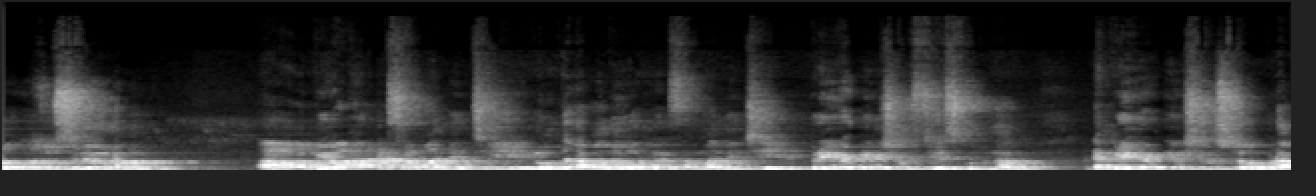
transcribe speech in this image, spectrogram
రోజు చూస్తూనే ఉన్నాం. వివాహానికి సంబంధించి నూతన వధువులకు సంబంధించి ప్రీ వెడ్డింగ్ షూట్స్ చేసుకుంటున్నారు. అంటే ప్రీ వెడ్డింగ్ షూట్స్లో కూడా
